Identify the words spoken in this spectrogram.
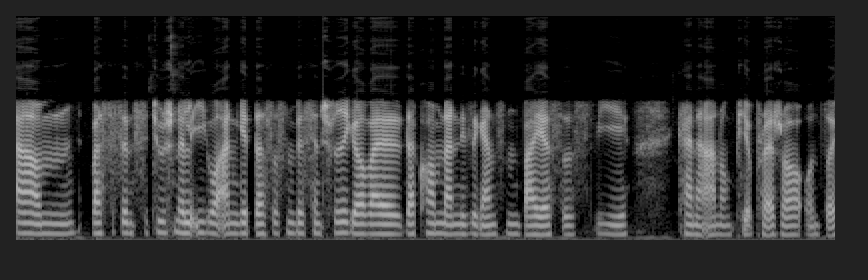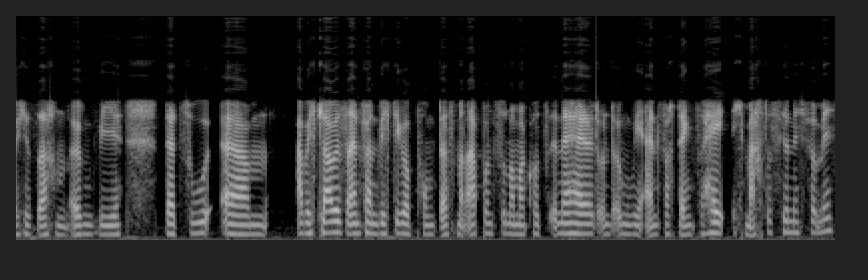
Ähm, was das Institutional Ego angeht, das ist ein bisschen schwieriger, weil da kommen dann diese ganzen Biases wie, keine Ahnung, Peer Pressure und solche Sachen irgendwie dazu. Ähm, aber ich glaube, es ist einfach ein wichtiger Punkt, dass man ab und zu nochmal kurz innehält und irgendwie einfach denkt, so, hey, ich mache das hier nicht für mich,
